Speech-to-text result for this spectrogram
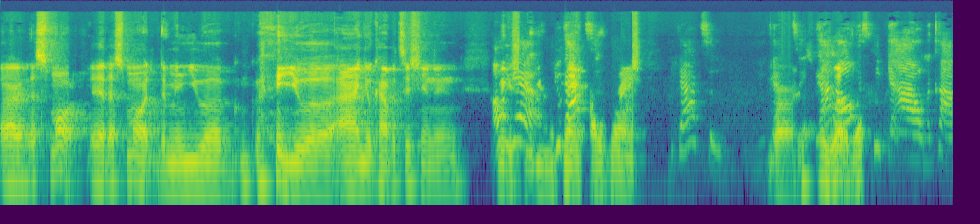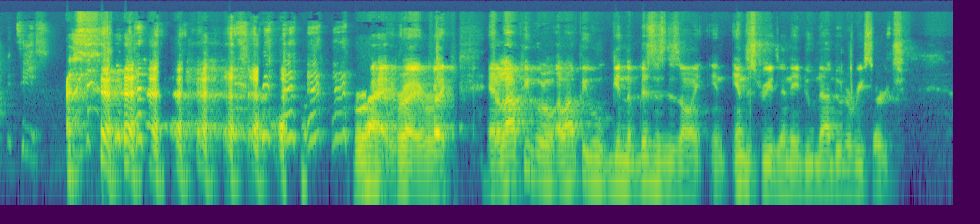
All right, that's smart. Yeah, that's smart. I mean, you uh you uh eyeing your competition and Oh making yeah, sure you're in you the same price range. You got to. You got Right. to. That's You what's gotta always keep your eye on the competition. right, right, right. And a lot of people, a lot of people get into businesses on in industries and they do not do the research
